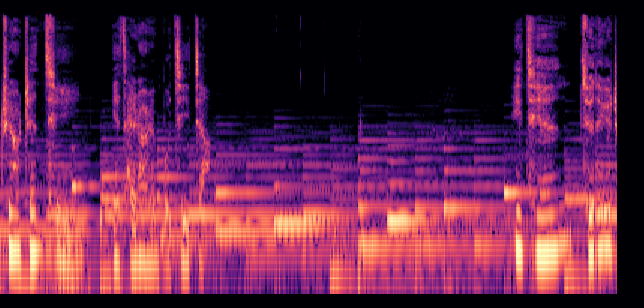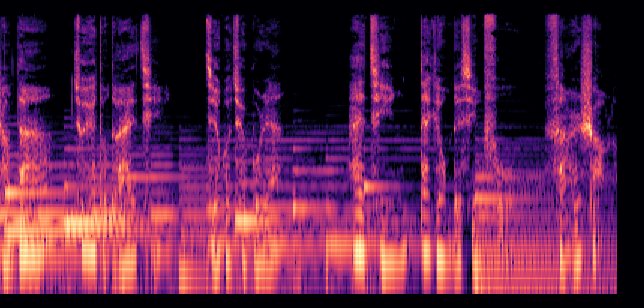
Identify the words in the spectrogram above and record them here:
只有真情，也才让人不计较。以前觉得越长大就越懂得爱情，结果却不然。爱情带给我们的幸福反而少了。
